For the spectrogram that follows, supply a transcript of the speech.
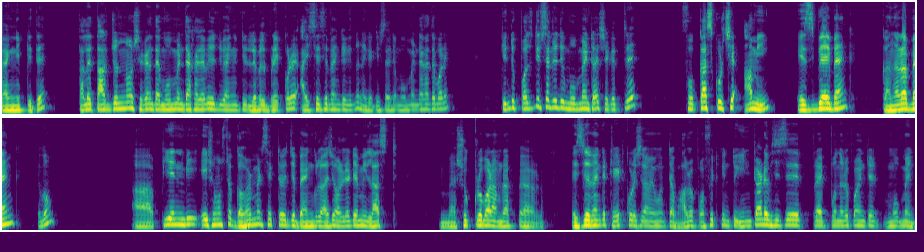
ব্যাঙ্ক নিফটিতে তাহলে তার জন্য সেখানে তার মুভমেন্ট দেখা যাবে যদি ব্যাঙ্ক নিফটির লেভেল ব্রেক করে আইসিআইসিআই ব্যাঙ্কে কিন্তু নেগেটিভ সাইডে মুভমেন্ট দেখাতে পারে। কিন্তু পজিটিভ সাইডে যদি মুভমেন্ট হয়, সেক্ষেত্রে ফোকাস করছি আমি এসবিআই ব্যাঙ্ক কানাড়া ব্যাঙ্ক এবং পিএনবি এই সমস্ত গভর্নমেন্ট সেক্টরের যে ব্যাঙ্কগুলো আছে অলরেডি আমি লাস্ট শুক্রবার আমরা এসবিআই ব্যাঙ্কে ট্রেড করেছিলাম এবং একটা ভালো প্রফিট কিন্তু ইন্টারডে বেসিসে প্রায় পনেরো পয়েন্টের মুভমেন্ট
